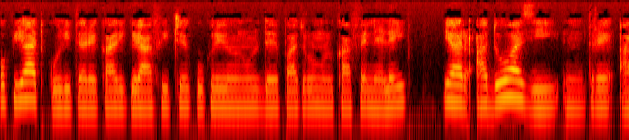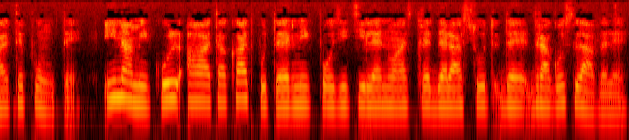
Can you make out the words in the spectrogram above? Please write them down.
copiat cu litere caligrafice cu creionul de patronul cafenelei, iar a doua zi, între alte puncte. Inamicul a atacat puternic pozițiile noastre de la sud de Dragoslavele.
